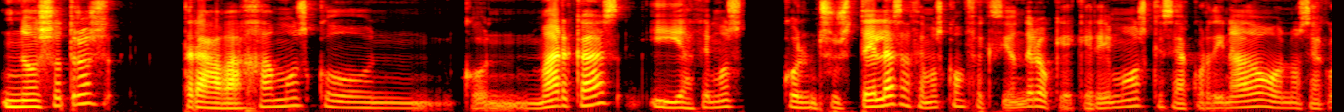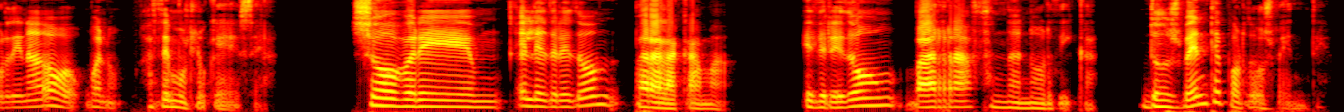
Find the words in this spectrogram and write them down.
nosotros trabajamos con, con marcas y hacemos con sus telas, hacemos confección de lo que queremos, que sea coordinado o no sea coordinado. Bueno, hacemos lo que sea. Sobre el edredón para la cama edredón barra funda nórdica. 220 por 220,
